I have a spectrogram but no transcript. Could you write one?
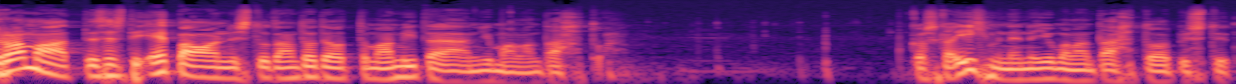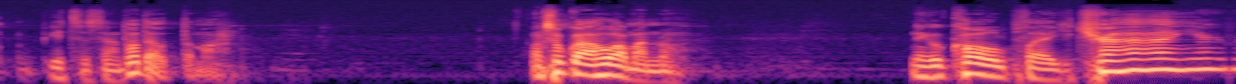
dramaattisesti epäonnistutaan toteuttamaan mitään Jumalan tahtoa. Koska ihminen ei Jumalan tahtoa pysty itsessään toteuttamaan. Onko kukaan huomannut? Niin kuin Coldplay, you try your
